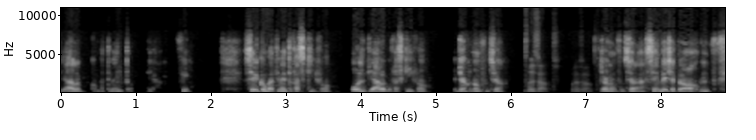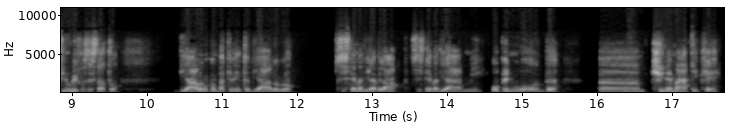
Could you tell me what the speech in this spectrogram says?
dialogo, combattimento, dialogo, fine. Se il combattimento fa schifo, o il dialogo fa schifo, il gioco non funziona. Esatto, esatto. Il gioco non funziona. Se invece però Fury fosse stato dialogo, combattimento, dialogo, sistema di level up, sistema di armi, open world, uh, mm. cinematiche,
